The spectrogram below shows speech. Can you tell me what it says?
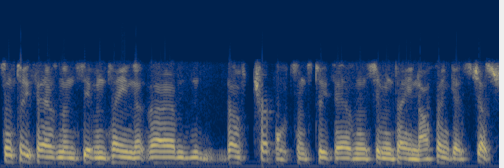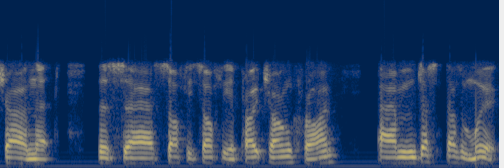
since 2017, um, they've tripled since 2017. I think it's just shown that this uh, softly, softly approach on crime um, just doesn't work.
